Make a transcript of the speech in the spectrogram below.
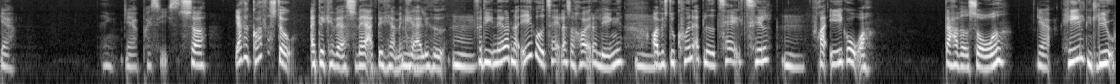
Ja. Ja, præcis. Så jeg kan godt forstå, at det kan være svært, det her med mm. kærlighed. Mm. Fordi netop når egoet taler så højt og længe, mm. og hvis du kun er blevet talt til Mm. fra egoer, der har været såret Ja. hele dit liv,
